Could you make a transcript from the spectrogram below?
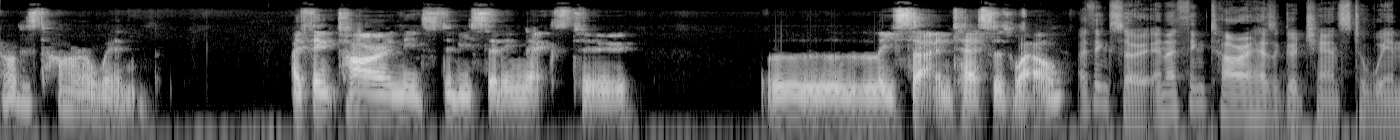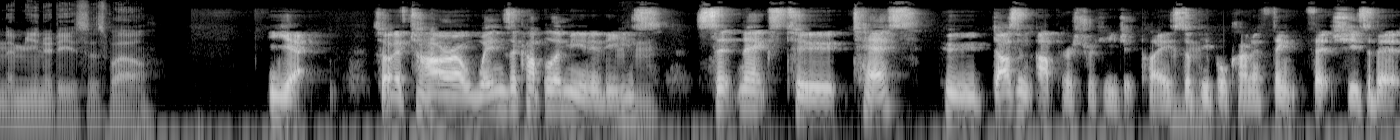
how does Tara win? I think Tara needs to be sitting next to Lisa and Tess as well. I think so, and I think Tara has a good chance to win immunities as well. Yeah. So if Tara wins a couple of immunities, sit next to Tess, who doesn't up her strategic play, so people kind of think that she's a bit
